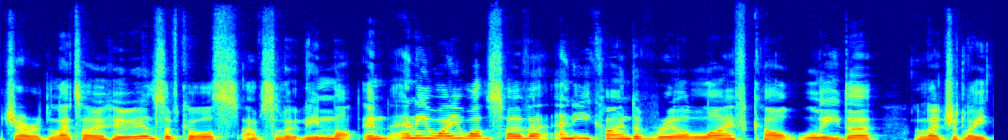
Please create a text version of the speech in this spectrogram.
Jared Leto, who is, of course, absolutely not in any way whatsoever any kind of real life cult leader allegedly,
